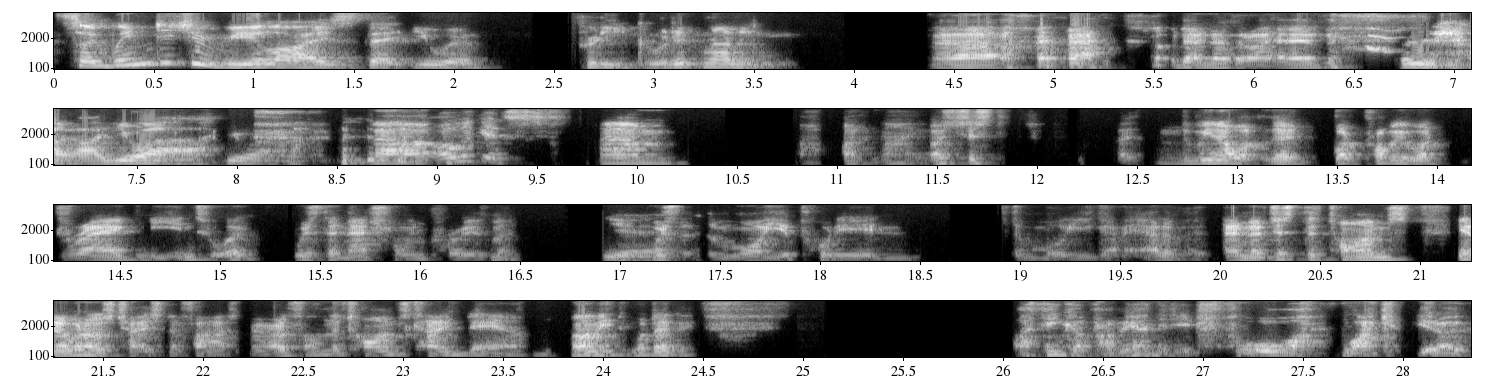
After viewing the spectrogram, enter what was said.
so when did you realize that you were pretty good at running? Uh, I don't know that I have. You are. You are. no, I look at um, I don't know. I was just you know what the what probably what dragged me into it was the natural improvement. Yeah. Was that the more you put in, the more you got out of it, and just the times. You know, when I was chasing a fast marathon, the times came down. I mean, what did I do? I think I probably only did four. Like you know,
